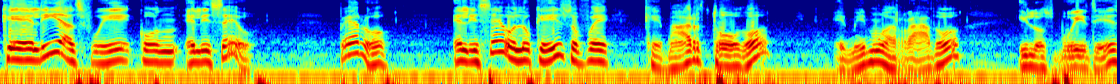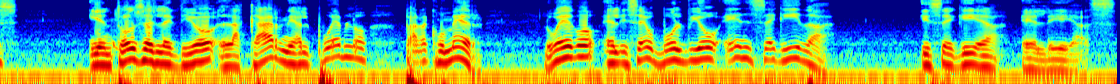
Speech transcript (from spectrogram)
que Elías fue con Eliseo. Pero Eliseo lo que hizo fue quemar todo, el mismo arrado y los buitres, y entonces le dio la carne al pueblo para comer. Luego Eliseo volvió enseguida y seguía Elías.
